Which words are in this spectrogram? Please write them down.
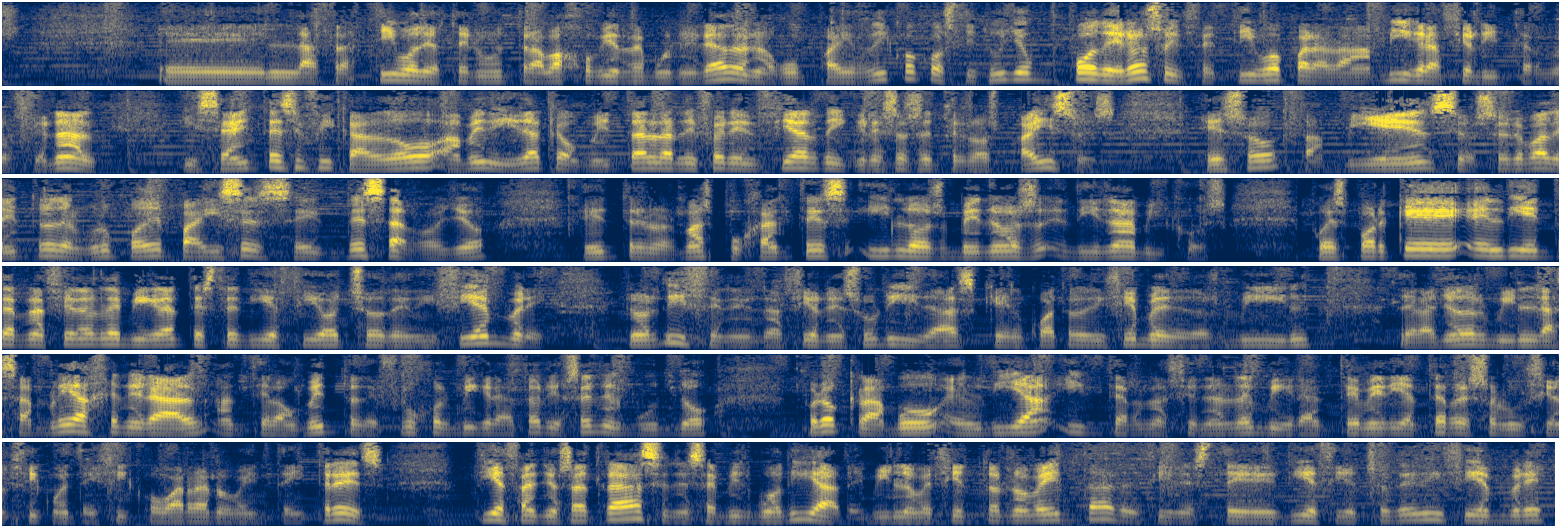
El atractivo de obtener un trabajo bien remunerado en algún país rico constituye un poderoso incentivo para la migración internacional y se ha intensificado a medida que aumentan las diferencias de ingresos entre los países. Eso también se observa dentro del grupo de países en desarrollo entre los más pujantes y los menos dinámicos. Pues ¿por qué el Día Internacional del Migrante este 18 de diciembre? Nos dicen en Naciones Unidas que el 4 de diciembre de 2000 del año 2000, la Asamblea General, ante el aumento de flujos migratorios en el mundo, proclamó el Día Internacional del Migrante mediante resolución 55-93. Diez años atrás, en ese mismo día de 1990, es decir, este 18 de diciembre,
